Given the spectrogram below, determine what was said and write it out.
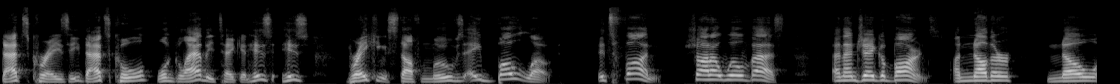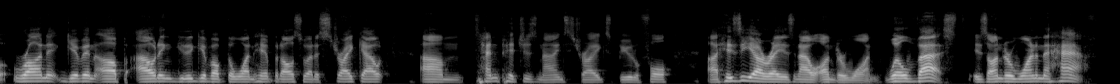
that's crazy. That's cool. We'll gladly take it. His his breaking stuff moves a boatload. It's fun. Shout out Will Vest. And then Jacob Barnes, another no run given up outing, did give up the one hit, but also had a strikeout. Um, 10 pitches, nine strikes. Beautiful. Uh, his ERA is now under one. Will Vest is under one and a half.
